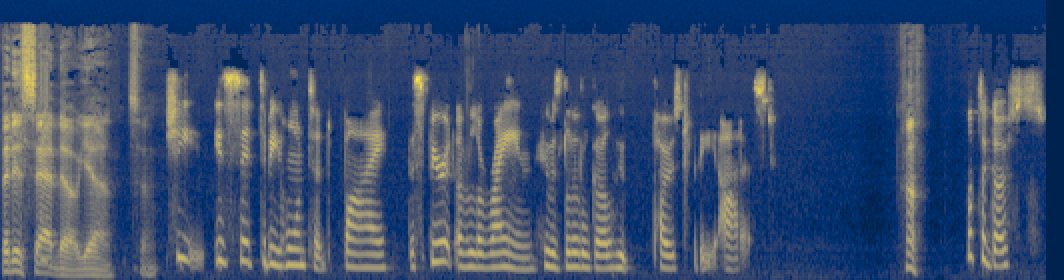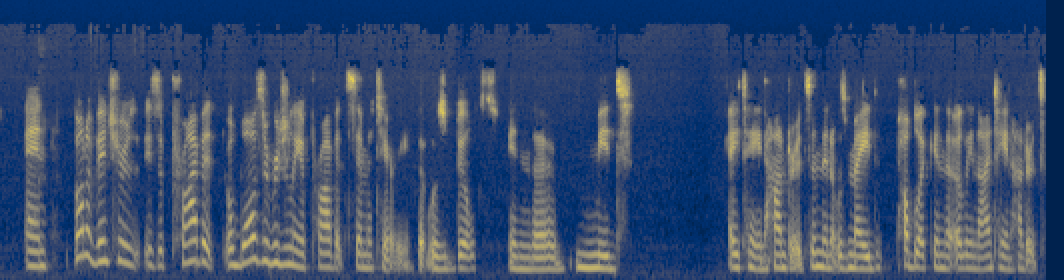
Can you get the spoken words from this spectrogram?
that is sad though. Yeah. So She is said to be haunted by the spirit of Lorraine, who was the little girl who posed for the artist. Huh. Lots of ghosts. And Bonaventure is- a private, or was originally a private cemetery that was built in the mid 1800s, and then it was made public in the early 1900s.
